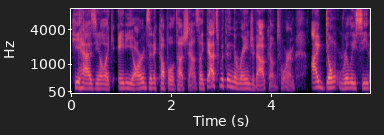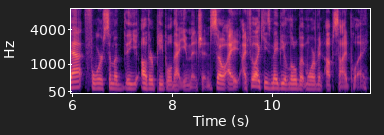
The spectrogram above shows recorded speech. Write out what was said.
he has, you know, like 80 yards and a couple of touchdowns. Like that's within the range of outcomes for him. I don't really see that for some of the other people that you mentioned. So I I feel like he's maybe a little bit more of an upside play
